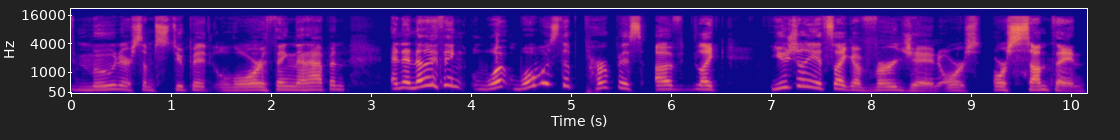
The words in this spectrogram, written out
moon or some stupid lore thing that happened. And another thing, what what was the purpose of like? Usually, it's like a virgin or or something.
